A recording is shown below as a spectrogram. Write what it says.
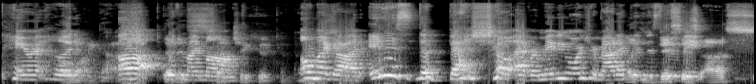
Parenthood oh my up That with is my mom. Such a good comparison. Oh my god, it is the best show ever. Maybe more dramatic Like than this, this movie. is us.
